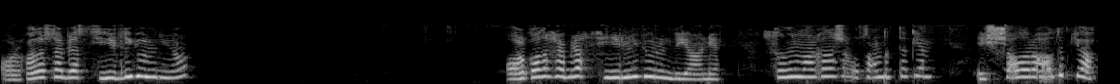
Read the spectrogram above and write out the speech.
Arkadaşlar biraz sinirli görünüyor. Arkadaşlar biraz sinirli göründü yani. Sanırım arkadaşlar o sandıktaki eşyaları aldık ya.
